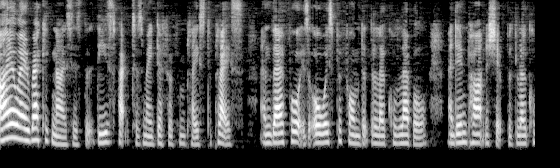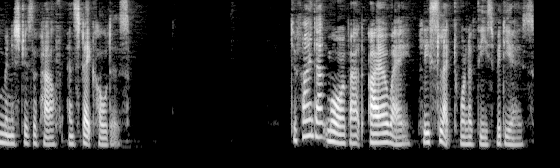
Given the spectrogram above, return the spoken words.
IOA recognises that these factors may differ from place to place and therefore is always performed at the local level and in partnership with local ministries of health and stakeholders. To find out more about IOA, please select one of these videos.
